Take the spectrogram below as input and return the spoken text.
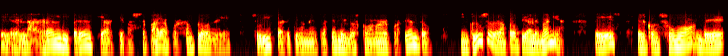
eh, la gran diferencia que nos separa, por ejemplo, de Suiza, que tiene una inflación del 2,9%, incluso de la propia Alemania, es el consumo de eh,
